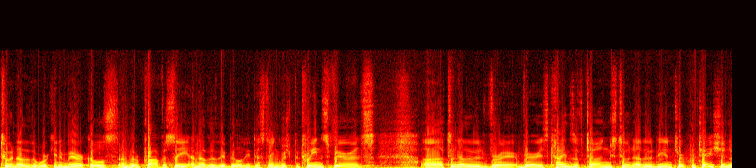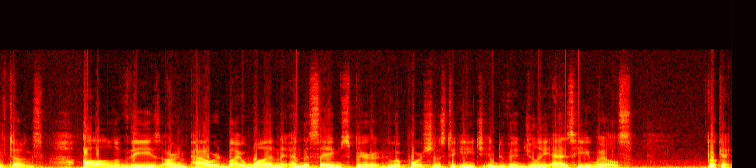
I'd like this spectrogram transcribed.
to another the working of miracles, another prophecy, another the ability to distinguish between spirits, uh, to another the various kinds of tongues, to another the interpretation of tongues. All of these are empowered by one and the same Spirit who apportions to each individually as he wills. Okay,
